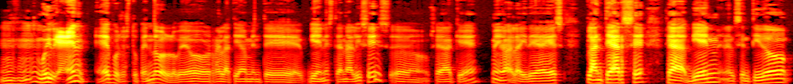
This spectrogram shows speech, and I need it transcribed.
Muy bien, eh, pues estupendo, lo veo relativamente bien este análisis, eh, o sea que, mira, la idea es plantearse, o sea, bien en el sentido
